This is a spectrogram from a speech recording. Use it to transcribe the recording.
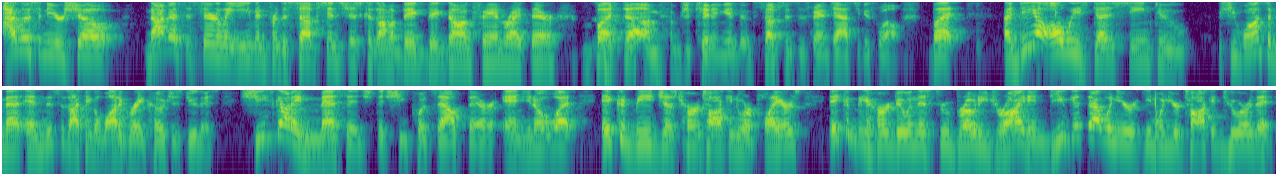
I listen to your show not necessarily even for the substance, just because I'm a big big dog fan right there. But um, I'm just kidding. It, the substance is fantastic as well. But Adia always does seem to. She wants a met, and this is, I think, a lot of great coaches do this. She's got a message that she puts out there, and you know what? It could be just her talking to her players. It could be her doing this through Brody Dryden. Do you get that when you're, you know, when you're talking to her? That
